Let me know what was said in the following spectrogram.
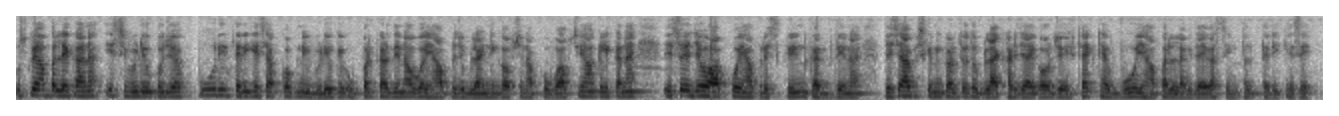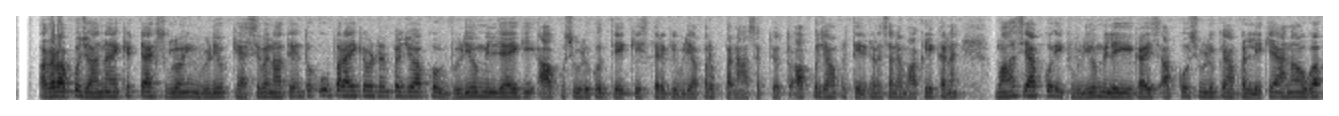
उसको यहाँ पर लेकर आना इस वीडियो को जो है पूरी तरीके से आपको अपनी वीडियो के ऊपर कर देना होगा। यहाँ पर जो ब्लैंडिंग का ऑप्शन आपको वापसी यहाँ क्लिक करना है। इसे जो आपको यहाँ पर स्क्रीन कर देना है। जैसे आप स्क्रीन करते हो तो ब्लैक हट जाएगा और जो इफ़ेक्ट है, वो यहाँ पर लग जाएगा सिंपल तरीके से। अगर आपको जानना है कि टैक्स ग्लोइंग वीडियो कैसे बनाते हैं तो ऊपर आई के बटन पर जो आपको वीडियो मिल जाएगी, आप उस वीडियो को देख के इस तरह की वीडियो पर बना सकते हो। तो आपको जहाँ पर तीर का निशान है, वहाँ क्लिक करना है। वहाँ से आपको एक वीडियो मिलेगी गाइस आपको उस वीडियो को यहाँ पर लेके आना होगा।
